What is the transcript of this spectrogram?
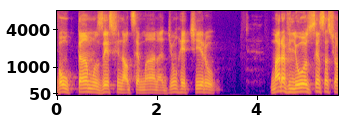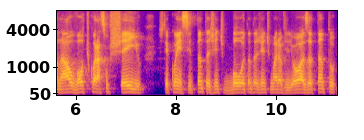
voltamos esse final de semana de um retiro maravilhoso, sensacional, volto de coração cheio de ter conhecido tanta gente boa, tanta gente maravilhosa, tanto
